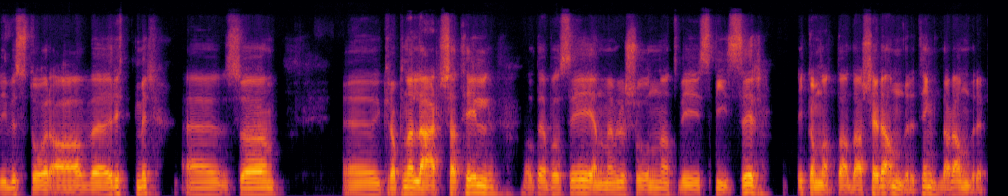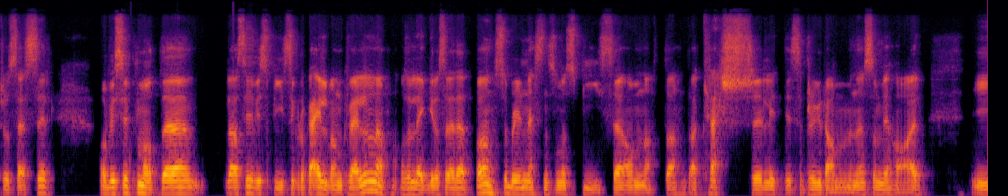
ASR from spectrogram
vi består av rytmer. Så kroppen har lært seg til holdt jeg på å si, gjennom evolusjonen at vi spiser ikke om natta. Da skjer det andre ting. Da er det andre prosesser. Og hvis vi på en måte La oss si vi spiser klokka 11 om kvelden da, og så legger oss rett etterpå, så blir det nesten som å spise om natta. Da krasjer litt disse programmene som vi har i,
